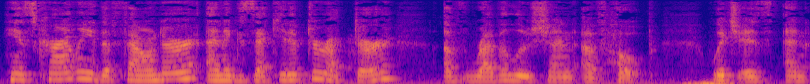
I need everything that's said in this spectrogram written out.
He is currently the founder and executive director of Revolution of Hope, which is an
